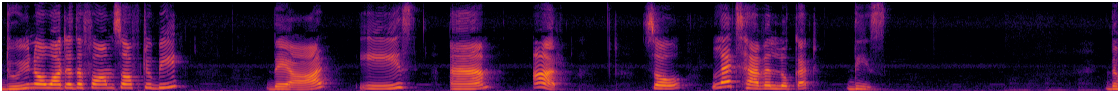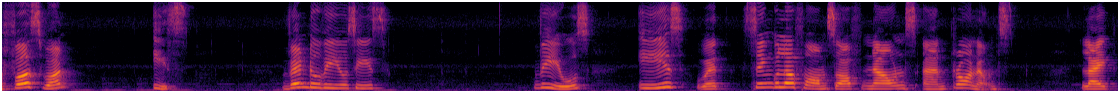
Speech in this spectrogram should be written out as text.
Do you know what are the forms of to be? They are is, am, are. So let's have a look at these. The first one is. When do we use is? We use is with singular forms of nouns and pronouns like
